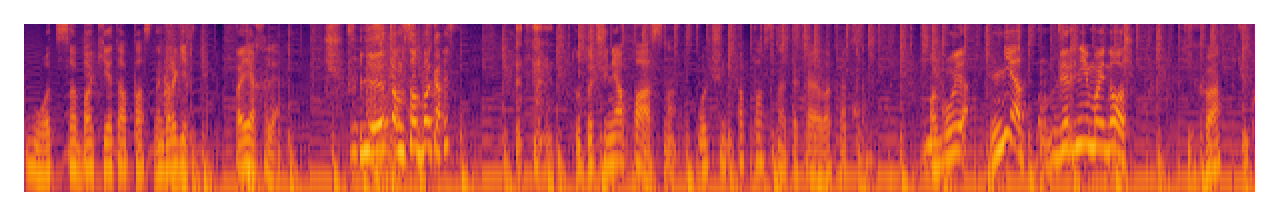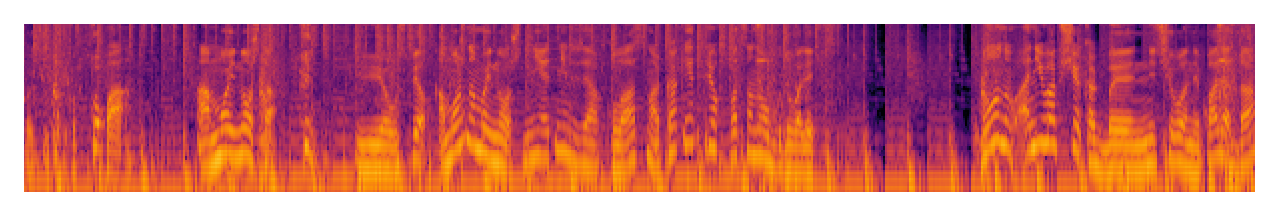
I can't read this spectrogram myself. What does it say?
Вот собаки это опасные враги. Поехали. Нет, там собака. Тут очень опасно. Очень опасная такая локация. Могу я? Нет, верни мой нож. Тихо, тихо, тихо, тихо. Хопа. А мой нож-то? Я успел. А можно мой нож? Нет, нельзя. Классно. А как я трех пацанов буду валить? Ну, он, они вообще как бы ничего не палят, да?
